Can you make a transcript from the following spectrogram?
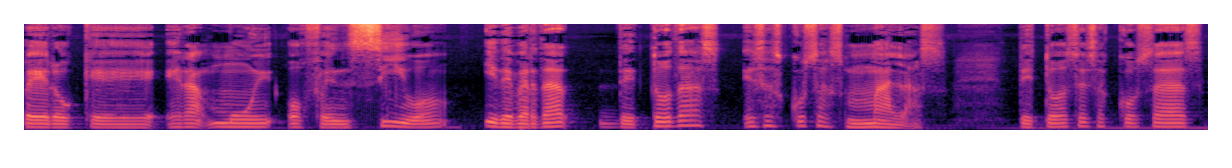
pero que era muy ofensivo y de verdad de todas esas cosas malas, de todas esas cosas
